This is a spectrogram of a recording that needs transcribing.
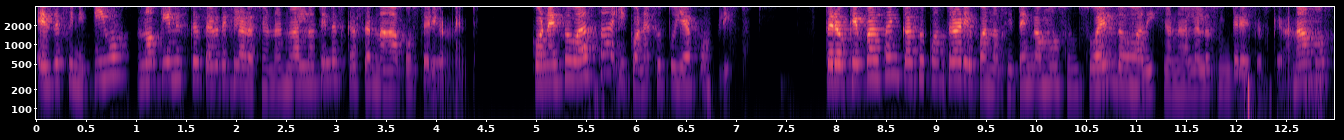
es definitivo, no tienes que hacer declaración anual, no tienes que hacer nada posteriormente. Con eso basta y con eso tú ya cumpliste. Pero ¿qué pasa en caso contrario cuando sí tengamos un sueldo adicional a los intereses que ganamos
